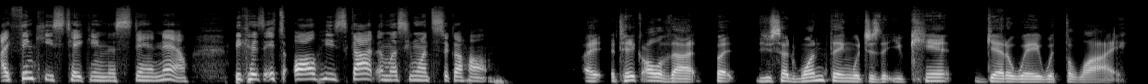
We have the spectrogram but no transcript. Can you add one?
I think he's taking this stand now because it's all he's got unless he wants to go home. I take all of that, but you said one thing, which is that you can't get away with the lie.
